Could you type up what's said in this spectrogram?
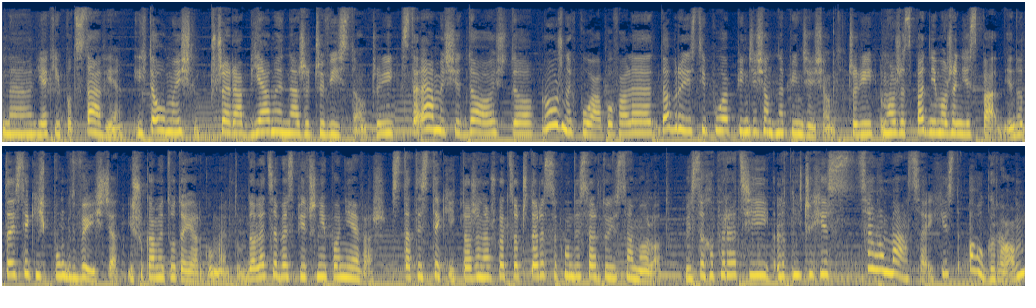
na jakiej podstawie? I tą myśl przerabiamy na rzeczywistą, czyli staramy się dojść do różnych pułapów, ale dobry jest i pułap 50 na 50, czyli może spadnie, może nie spadnie. No to jest jakiś punkt wyjścia i szukamy tutaj argumentów. Dolecę bezpiecznie, ponieważ statystyki. To, że na przykład co 4 sekundy startuje samolot. Więc tych operacji lotniczych jest cała masa, ich jest ogrom,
